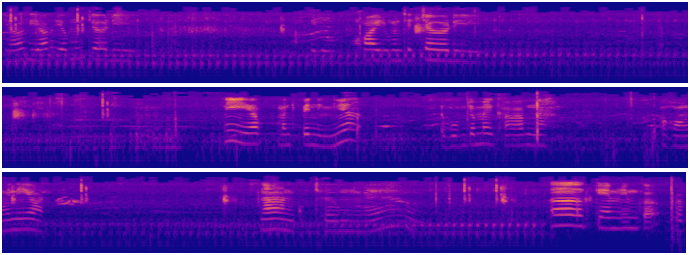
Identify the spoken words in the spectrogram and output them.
เดี๋ยวเดี๋ยวเดี๋ยวมึงเจอดีคอยดูคอยดูมันจะเจอดี นี่ครับมันเป็นอย่างเนี้ยแต่ผมจะไม่คราบนะ เอาของไว้นี่ก่อนนั่นกูเจอมึงแล้ว เออเกมนี้มันก็แบบ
